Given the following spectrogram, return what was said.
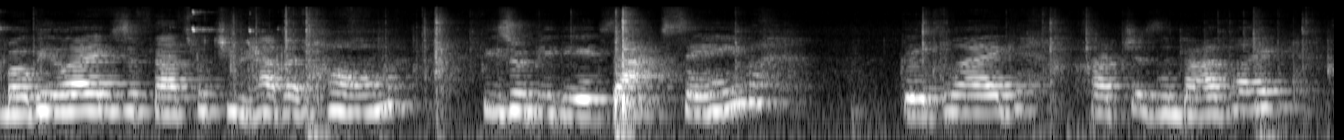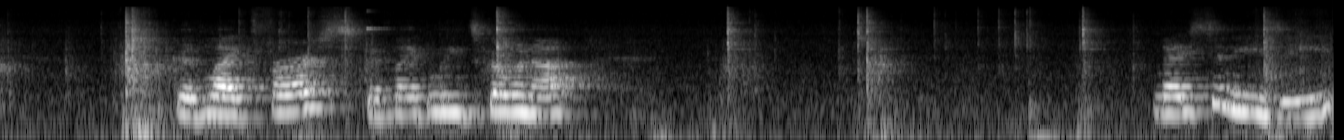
Mobilegs, if that's what you have at home, these would be the exact same. Good leg, crutches and bad leg. Good leg first, good leg leads going up. Nice and easy.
